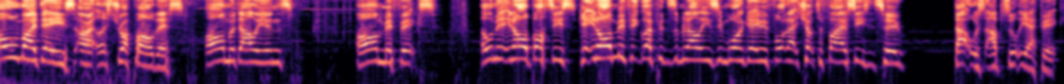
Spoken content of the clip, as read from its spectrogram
Oh my days. Alright, let's drop all this. All medallions. All mythics. Eliminating all bosses. Getting all mythic weapons and medallions in one game in Fortnite Chapter 5 Season 2. That was absolutely epic.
